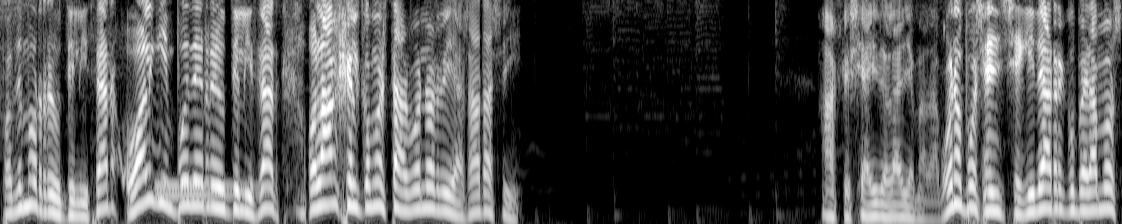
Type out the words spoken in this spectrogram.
podemos reutilizar o alguien puede reutilizar. Hola Ángel, ¿cómo estás? Buenos días, ahora sí. Ah, que se ha ido la llamada. Bueno, pues enseguida recuperamos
